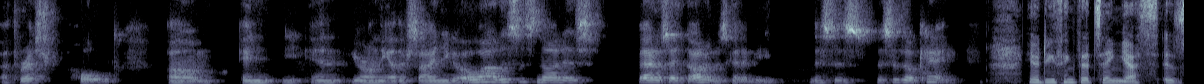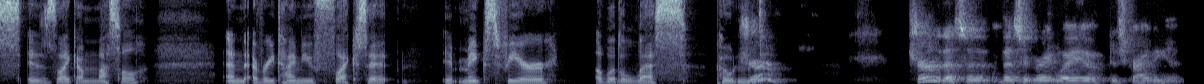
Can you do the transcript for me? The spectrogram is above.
a, threshold um, and, and you're on the other side and you go, oh, wow, this is not as bad as I thought it was going to be. This is, this is okay. Yeah, do you think that saying yes is is like a muscle and every time you flex it, it makes fear a little less potent? Sure. Sure. That's a, that's a great way of describing it.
